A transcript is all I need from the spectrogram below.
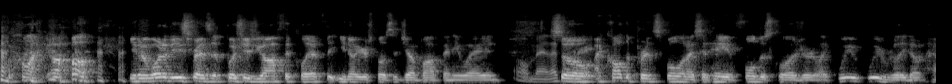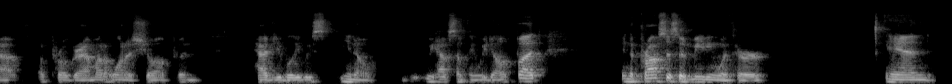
I'm like, oh, you know, one of these friends that pushes you off the cliff that you know you're supposed to jump off anyway. And oh man, so great. I called the principal and I said, "Hey, in full disclosure, like we we really don't have a program. I don't want to show up and have you believe we, you know, we have something we don't." But in the process of meeting with her, and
